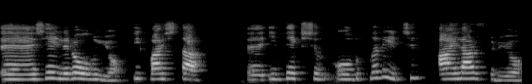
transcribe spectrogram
e, şeyleri oluyor. İlk başta e, infection oldukları için aylar sürüyor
